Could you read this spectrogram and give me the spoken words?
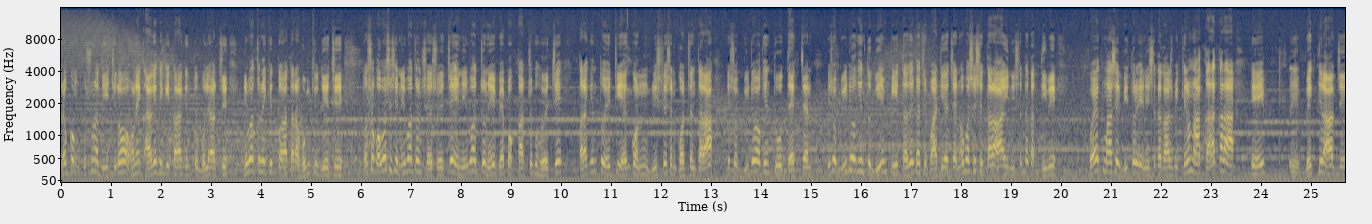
এরকম ঘোষণা দিয়েছিল। অনেক আগে থেকেই তারা কিন্তু বলে আসছে, নির্বাচনে কিন্তু তারা হুমকিও দিয়েছে। দর্শক, অবশেষে নির্বাচন শেষ হয়েছে। এই নির্বাচনে ব্যাপক কারচুপি হয়েছে। তারা কিন্তু এটি এখন বিশ্লেষণ করছেন, তারা এসব ভিডিও কিন্তু দেখছেন। এসব ভিডিও কিন্তু বিএনপি তাদের কাছে পাঠিয়েছেন। অবশেষে তারা এই নিষেধাজ্ঞা দিবে। কয়েক মাসের ভিতরে এই নিষেধাজ্ঞা আসবে। কেননা কারা কারা এই ব্যক্তিরা যে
